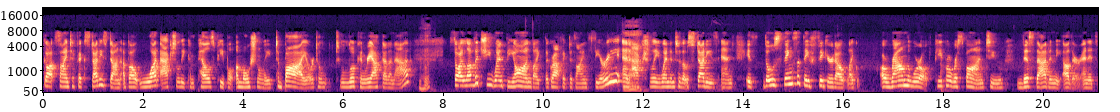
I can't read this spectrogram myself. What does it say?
got scientific studies done about what actually compels people emotionally to buy or to to look and react at an ad so I love that she went beyond like the graphic design theory and actually went into those studies. And it's those things that they figured out like around the world people respond to this that and the other and it's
